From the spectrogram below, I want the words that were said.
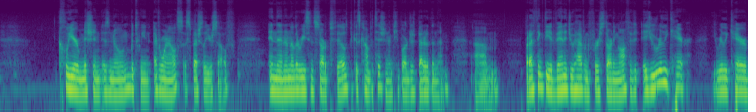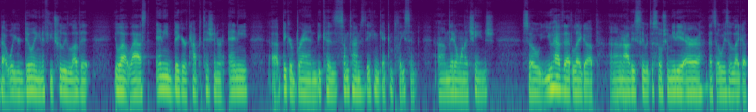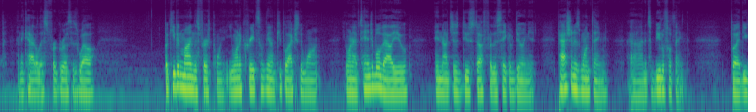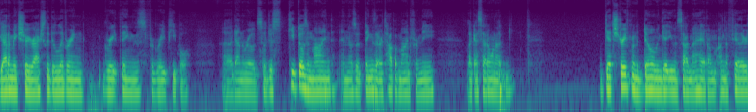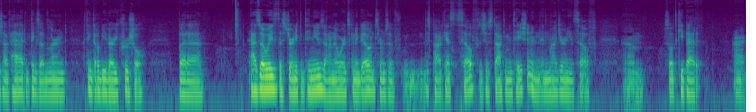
clear mission is known between everyone else, especially yourself. And then another reason startups fails because competition and people are just better than them. Um, but I think the advantage you have when first starting off is you really care. You really care about what you're doing, and if you truly love it, you'll outlast any bigger competition or any uh, bigger brand because sometimes they can get complacent. Um, they don't want to change. So you have that leg up, um, and obviously with the social media era, that's always a leg up and a catalyst for growth as well. But keep in mind this first point: you want to create something that people actually want. You want to have tangible value and not just do stuff for the sake of doing it. Passion is one thing, uh, and it's a beautiful thing, but you got to make sure you're actually delivering great things for great people uh, down the road. So just keep those in mind, and those are things that are top of mind for me. Like I said, I want to get straight from the dome and get you inside my head on, on the failures I've had and things I've learned. I think that'll be very crucial. But uh, as always, this journey continues. I don't know where it's going to go in terms of this podcast itself. It's just documentation and, and my journey itself. Um, so let's keep at it. All right.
